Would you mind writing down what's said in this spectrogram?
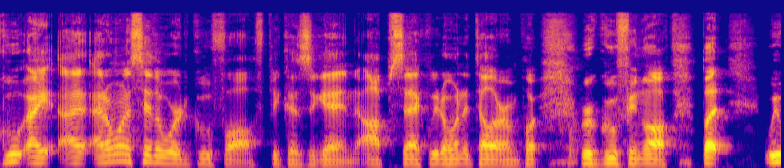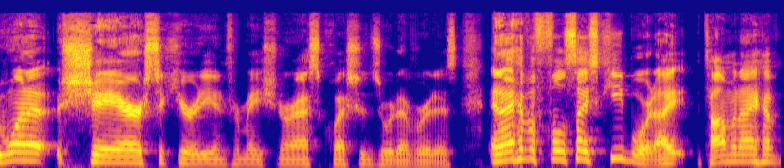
I I don't want to say the word goof off because again, OPSEC, we don't want to tell our employer we're goofing off, but we want to share security information or ask questions or whatever it is. And I have a full size keyboard. I Tom and I have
